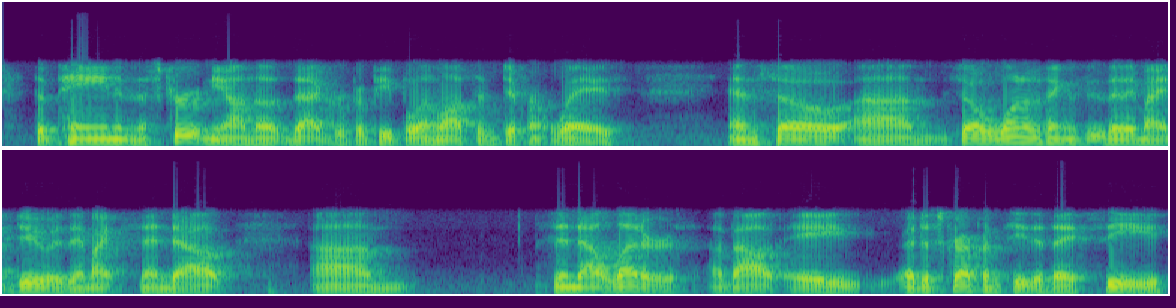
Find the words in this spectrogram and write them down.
the pain and the scrutiny on the, that group of people in lots of different ways. And so, um, so one of the things that they might do is they might send out um, send out letters about a, a discrepancy that they see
